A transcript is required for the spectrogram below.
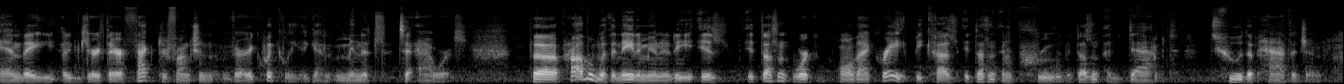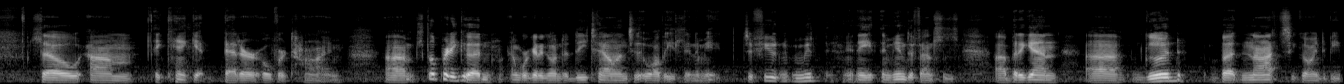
and they exert their effector function very quickly, again, minutes to hours. The problem with innate immunity is it doesn't work all that great because it doesn't improve, it doesn't adapt to the pathogen. So um, it can't get better over time. Um, still pretty good, and we're going to go into detail into all these innate immune defenses. Uh, but again, uh, good, but not going to be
